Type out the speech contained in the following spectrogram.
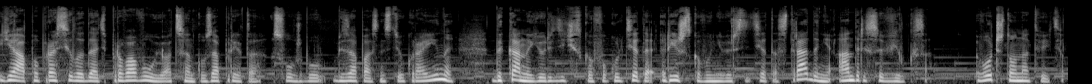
Я попросила дать правовую оценку запрета Службы безопасности Украины декана юридического факультета Рижского университета Страдания Андреса Вилкса. Вот что он ответил.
